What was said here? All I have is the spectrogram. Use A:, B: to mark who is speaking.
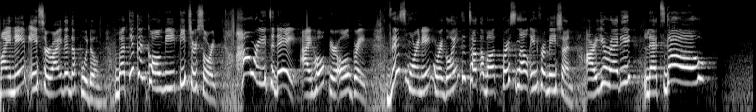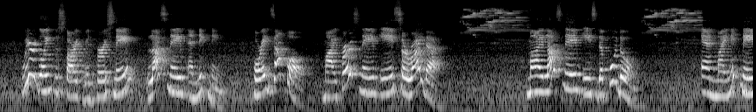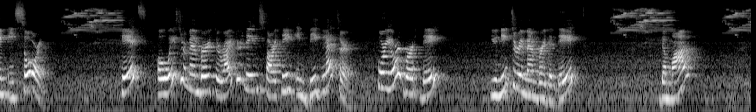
A: My name is Zoraida Dapudong, but you can call me Teacher Sword. How are you today? I hope you're all great. This morning, we're going to talk about personal information. Are you ready? Let's go! We're going to start with first name, last name, and nickname. For example, my first name is Zoraida. My last name is Dapudong. And my nickname is Sword. Kids, always remember to write your name starting in big letter. For your birthday, you need to remember the date, the month.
